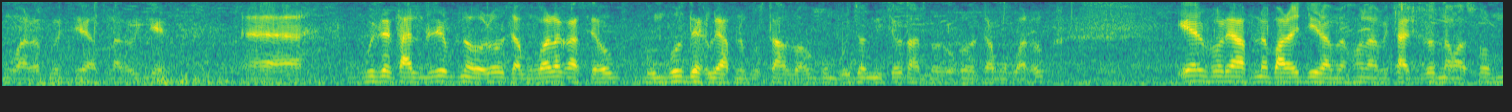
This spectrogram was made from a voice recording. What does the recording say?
মুবারক যে আপনার ওই যে বুঝে তার যে রোজা মুবারক আছে ও গম্বুজ দেখলে আপনি বুঝতে পারব গম্বুজের নিচেও তার রোজা মুবারক এরপরে আপনার বাড়ি দিলাম, এখন আমি তার জন্য নামাজ পড়ব।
